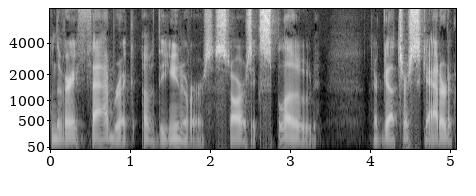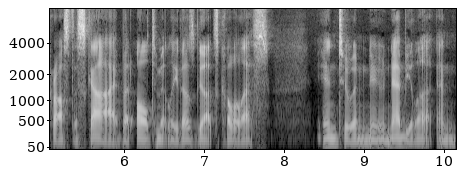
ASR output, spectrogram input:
on the very fabric of the universe. Stars explode, their guts are scattered across the sky, but ultimately those guts coalesce into a new nebula and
